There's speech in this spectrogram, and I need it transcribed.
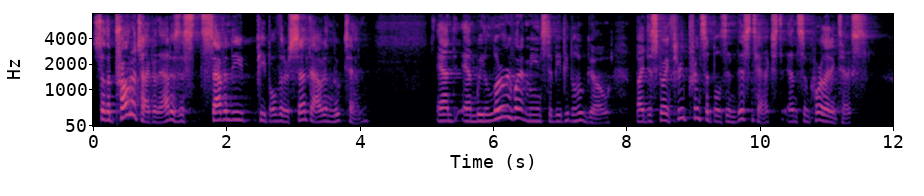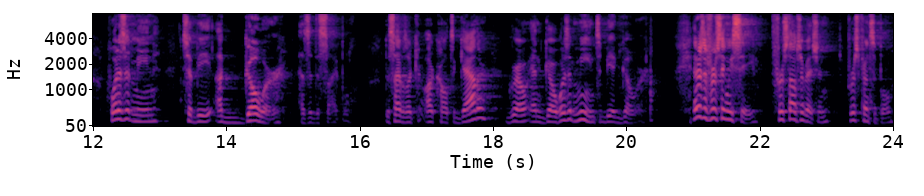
So the prototype of that is this 70 people that are sent out in Luke 10. And, and we learn what it means to be people who go by discovering three principles in this text and some correlating texts. What does it mean to be a goer as a disciple? Disciples are, called to gather, grow, and go. What does it mean to be a goer? And here's the first thing we see first observation, first principle.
